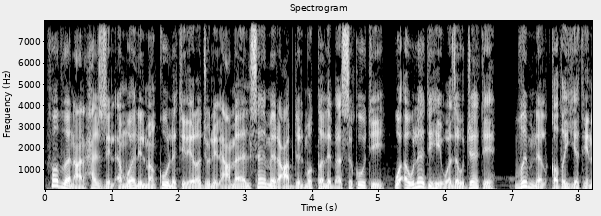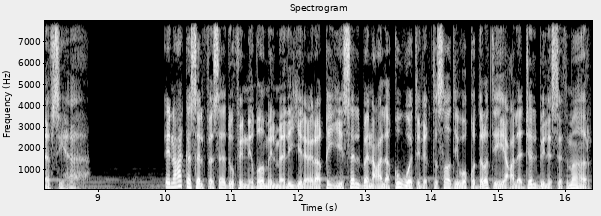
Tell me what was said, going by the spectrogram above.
فضلا عن حجز الأموال المنقولة لرجل الأعمال سامر عبد المطلب السكوتي وأولاده وزوجاته ضمن القضية نفسها. انعكس الفساد في النظام المالي العراقي سلبا على قوة الاقتصاد وقدرته على جلب الاستثمار.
